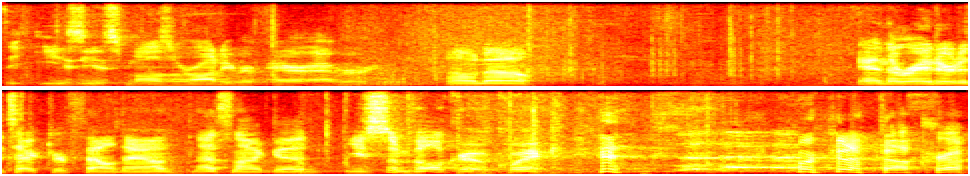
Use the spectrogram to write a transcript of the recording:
the easiest Maserati repair ever. Oh no. And the radar detector fell down. That's not good. Use some Velcro, quick. We're gonna Velcro.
